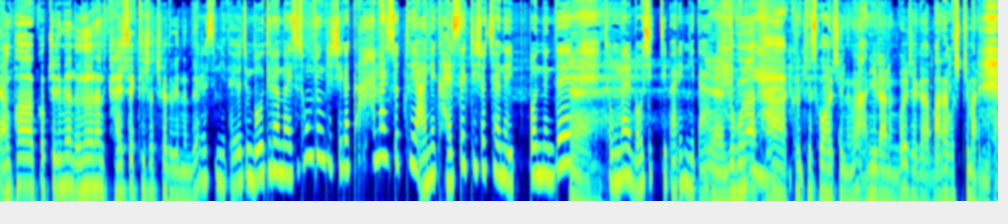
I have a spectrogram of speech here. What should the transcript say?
양파 껍질이면 은은한 갈색 티셔츠가 되겠는데요. 그렇습니다. 요즘 모 드라마에서 송중기 씨가 까만 수트에 안에 갈색 티셔츠 하나 입었는데 예. 정말 멋있지 말입니다. 예, 누구나 다 그렇게 소화할 수 있는 건 아니라는 걸 제가 말하고 싶지 말입니다.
